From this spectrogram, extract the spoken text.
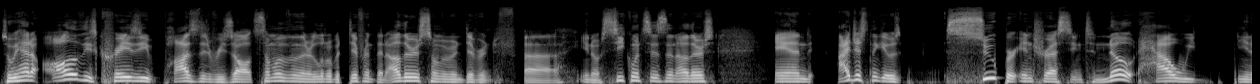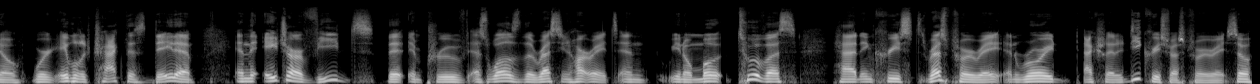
So we had all of these crazy positive results. Some of them are a little bit different than others. Some of them in different, uh, you know, sequences than others. And I just think it was super interesting to note how we, you know, were able to track this data and the HRVs that improved as well as the resting heart rates. And you know, mo- two of us had increased respiratory rate, and Rory actually had a decreased respiratory rate. So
